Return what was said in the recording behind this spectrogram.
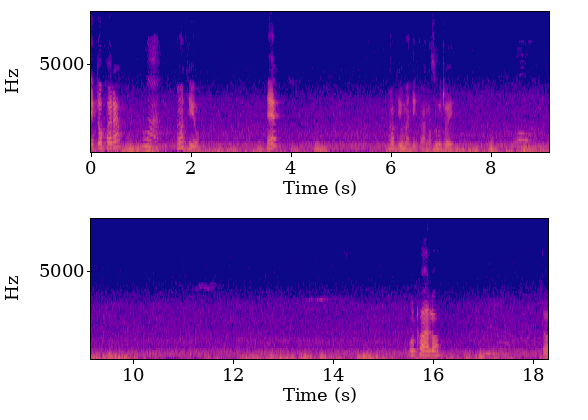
એ તો ખરા? શું થયું? હે? શું થયું મારી દીકરાને શું જોઈ ઉઠો હાલો. તો?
